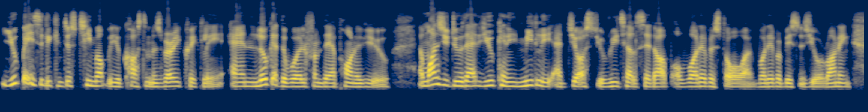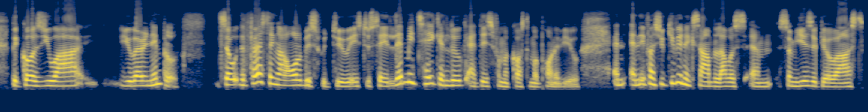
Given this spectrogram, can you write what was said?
You basically can just team up with your customers very quickly and look at the world from their point of view. And once you do that, you can immediately adjust your retail setup or whatever store, and whatever business you're running, because you are you're very nimble so the first thing I always would do is to say, let me take a look at this from a customer point of view. And and if I should give you an example, I was um, some years ago asked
